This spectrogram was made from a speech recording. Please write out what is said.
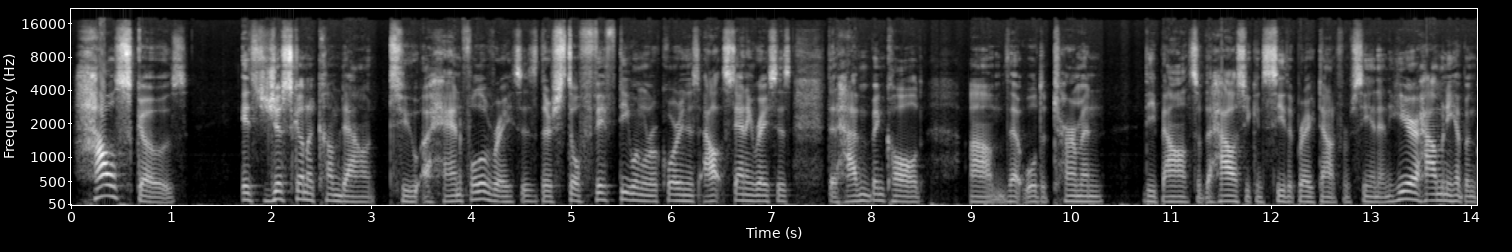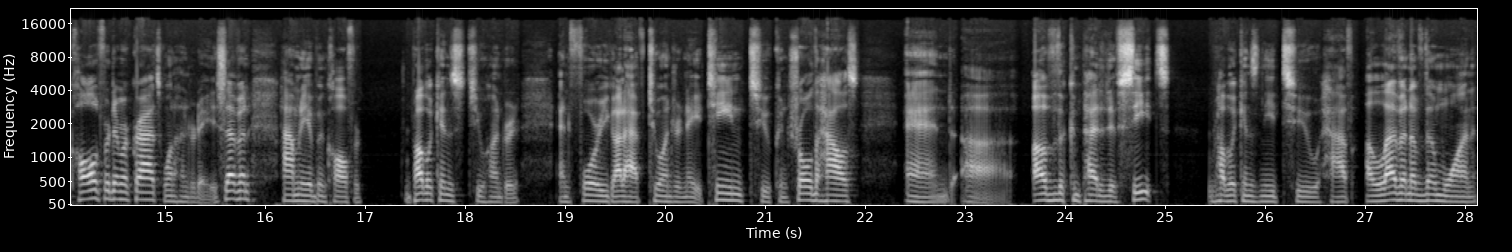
House goes, it's just going to come down to a handful of races. There's still 50 when we're recording this outstanding races that haven't been called um, that will determine the balance of the House. You can see the breakdown from CNN here. How many have been called for Democrats? 187. How many have been called for Republicans? 204. You got to have 218 to control the House. And uh, of the competitive seats, Republicans need to have 11 of them won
